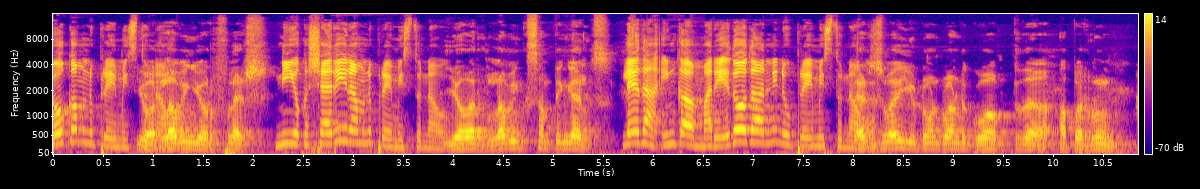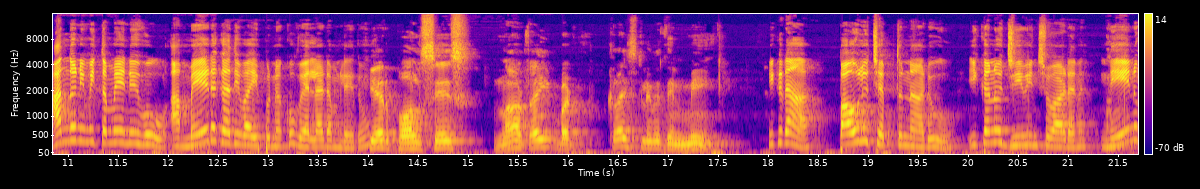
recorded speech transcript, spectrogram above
లోకమును ప్రేమిస్తున్నావు. లవింగ్ యువర్ ఫ్లెష్ నీ యొక్క శరీరమును ప్రేమిస్తున్నావు. యు లవింగ్ సంథింగ్ ఎల్స్ లేదా ఇంకా మరేదో దాన్ని నువ్వు ప్రేమిస్తున్నావు. You don't want to go the upper room అందు నిమిత్తమే నువ్వు ఆ మేడగది వైపునకు వెళ్ళడం లేదు. Here Paul Not I, but Christ liveth in me. ఇక్కడ పౌలు చెప్తున్నాడు ఇకను జీవించువాడని నేను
